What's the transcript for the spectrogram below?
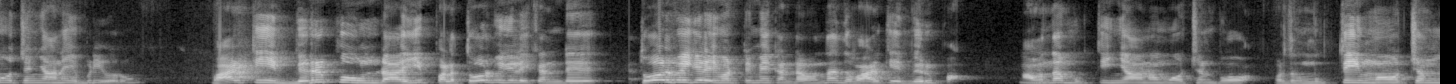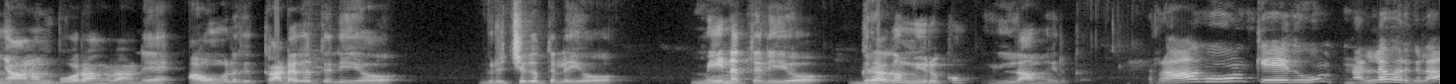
மோட்ச ஞானம் எப்படி வரும்? வாழ்க்கையை வெறுப்பு உண்டாகி பல தோல்விகளை கண்டு தோல்விகளை மட்டுமே கண்டவன் தான் இந்த வாழ்க்கையை வெறுப்பான். அவன் தான் முக்தி ஞானம் மோட்சம் போவான். ஒருத்தங்க முக்தி மோட்சம் ஞானம் போகிறாங்களாலே அவங்களுக்கு கடகத்திலேயோ விருச்சிகத்திலேயோ மீனத்திலேயோ கிரகம் இருக்கும். இல்லாமல் இருக்காது. ராகுவும் கேதுவும் நல்லவர்களா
